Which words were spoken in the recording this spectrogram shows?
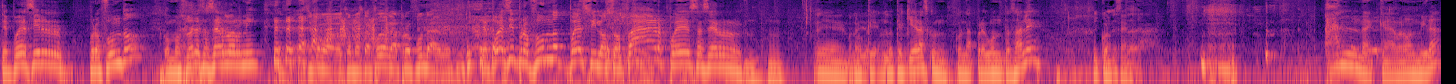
¿te puedes ir profundo? Como sueles hacerlo, Ernie. Así como, como te apodo en la profunda. Te puedes ir profundo, puedes filosofar, puedes hacer eh, lo, que, lo que quieras con, con la pregunta, ¿sale? Y con esta. Anda, cabrón, mira.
